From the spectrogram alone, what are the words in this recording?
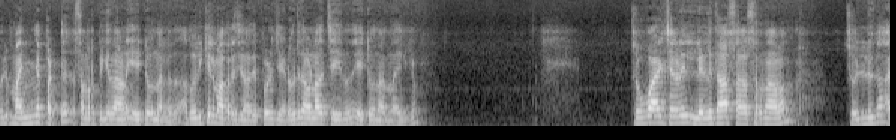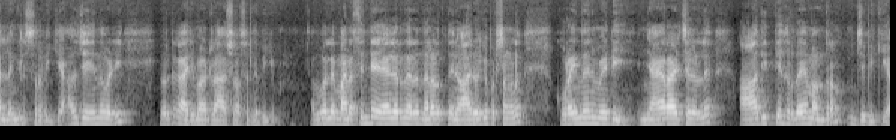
ഒരു മഞ്ഞപ്പട്ട് സമർപ്പിക്കുന്നതാണ് ഏറ്റവും നല്ലത്. അതൊരിക്കൽ മാത്രമേ ചെയ്യുന്നത് എപ്പോഴും ചെയ്യേണ്ട. ഒരു തവണ അത് ചെയ്യുന്നത് ഏറ്റവും നന്നായിരിക്കും. ചൊവ്വാഴ്ചകളിൽ ലളിതാ സഹസ്രനാമം ചൊല്ലുക അല്ലെങ്കിൽ ശ്രവിക്കുക. അത് ചെയ്യുന്ന വഴി ഇവർക്ക് കാര്യമായിട്ടൊരു ആശ്വാസം ലഭിക്കും. അതുപോലെ മനസ്സിന്റെ ഏകർ നില നിലനിർത്തുന്നതിനും ആരോഗ്യ പ്രശ്നങ്ങൾ കുറയുന്നതിനും വേണ്ടി ഞായറാഴ്ചകളിൽ ആദിത്യ ഹൃദയ മന്ത്രം ജപിക്കുക.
